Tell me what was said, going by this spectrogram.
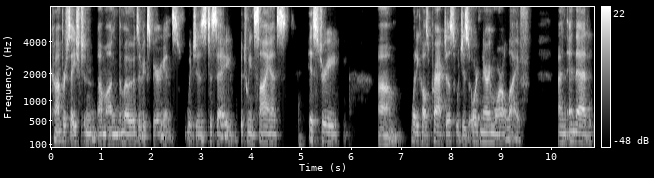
conversation among the modes of experience, which is to say between science, history, um, what he calls practice, which is ordinary moral life. And, and that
